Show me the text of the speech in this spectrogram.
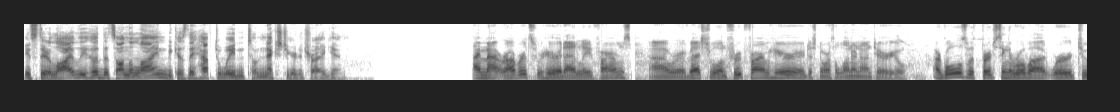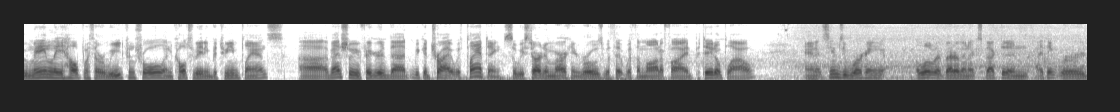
it's their livelihood that's on the line because they have to wait until next year to try again. I'm Matt Roberts. We're here at Adelaide Farms. Uh, we're a vegetable and fruit farm here just north of London, Ontario. Our goals with purchasing the robot were to mainly help with our weed control and cultivating between plants. Uh, eventually we figured that we could try it with planting, so we started marking rows with it with a modified potato plow. And it seems to be working a little bit better than expected, and I think we're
